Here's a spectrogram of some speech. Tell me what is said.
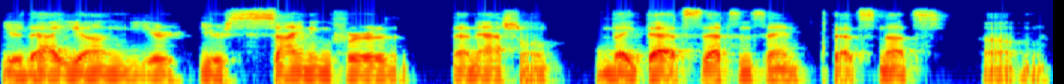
you're that young, you're you're signing for a, a national like that's that's insane. That's nuts. Um,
